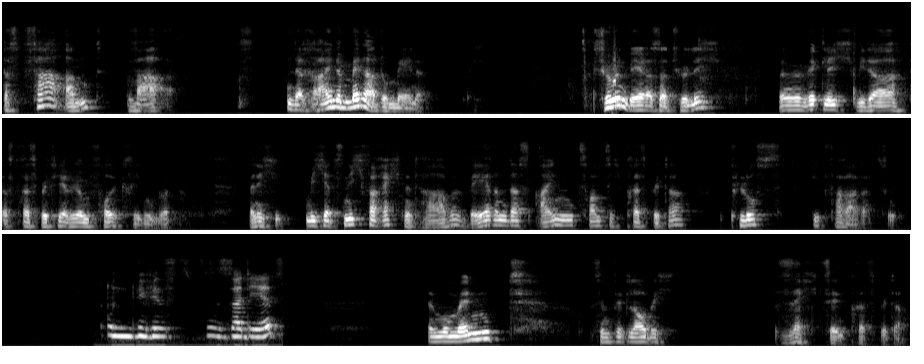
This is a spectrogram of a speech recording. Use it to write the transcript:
Das Pfarramt war eine reine Männerdomäne. Schön wäre es natürlich, wenn wir wirklich wieder das Presbyterium vollkriegen würden. Wenn ich mich jetzt nicht verrechnet habe, wären das 21 Presbyter plus die Pfarrer dazu. Und wie viel seid ihr jetzt? Im Moment sind wir, glaube ich, 16 Presbyter.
